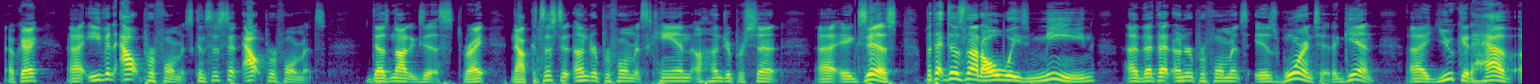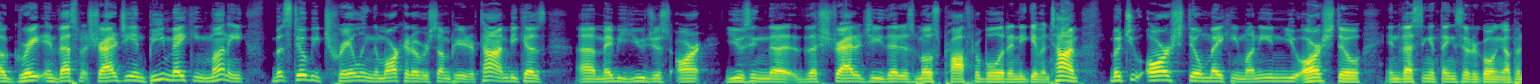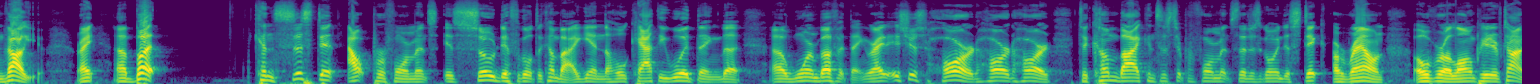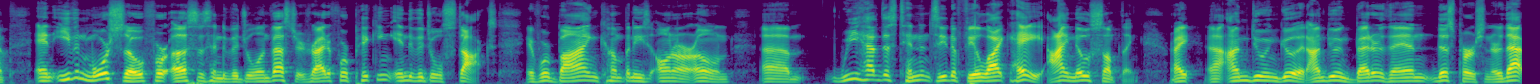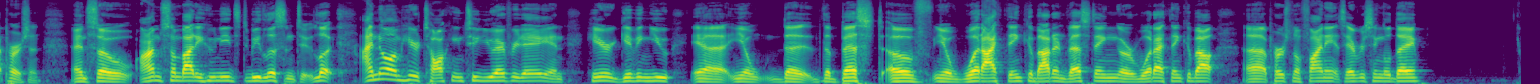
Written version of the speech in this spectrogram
Okay? Uh, even outperformance, consistent outperformance does not exist, right? Now, consistent underperformance can 100% uh, exist, but that does not always mean uh, that that underperformance is warranted. Again, uh, you could have a great investment strategy and be making money, but still be trailing the market over some period of time because uh, maybe you just aren't using the the strategy that is most profitable at any given time. But you are still making money and you are still investing in things that are going up in value, right? Uh, but consistent outperformance is so difficult to come by. Again, the whole Cathie Wood thing, the uh, Warren Buffett thing, right? It's just hard, hard, hard to come by consistent performance that is going to stick around over a long period of time. And even more so for us as individual investors, right? If we're picking individual stocks, if we're buying companies on our own, um, we have this tendency to feel like, hey, I know something, right? Uh, I'm doing good. I'm doing better than this person or that person. And so I'm somebody who needs to be listened to. Look, I know I'm here talking to you every day and here giving you, uh, you know, the, the best of, you know, what I think about investing or what I think about uh, personal finance every single day.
